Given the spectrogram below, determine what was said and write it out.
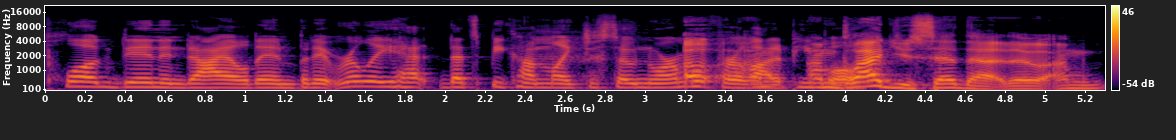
plugged in and dialed in. But it really ha- that's become like just so normal oh, for a lot Oh, I'm- of people. I'm glad you said that though. I'm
